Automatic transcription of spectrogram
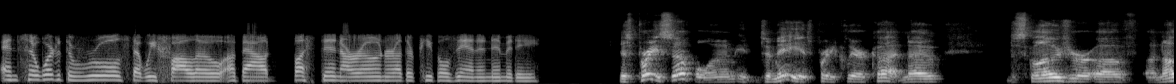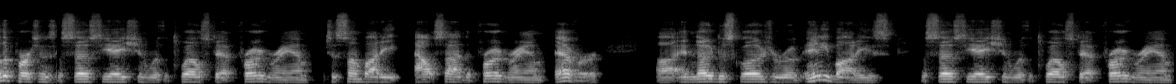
And so, what are the rules that we follow about busting our own or other people's anonymity? It's pretty simple. I mean, to me, it's pretty clear cut. No disclosure of another person's association with a 12 step program to somebody outside the program ever, uh, and no disclosure of anybody's association with a 12 step program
